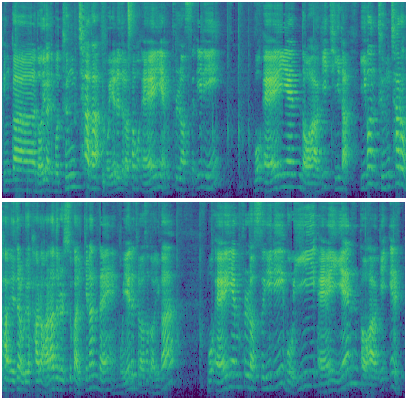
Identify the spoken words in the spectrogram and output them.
그러니까 너희가 이제 뭐 등차다 뭐 예를 들어서 뭐 a n 플러스 1이 뭐 an 더하기 d다. 이건 등차로 바, 얘들아 우리가 바로 알아들을 수가 있긴 한데 뭐 예를 들어서 너희가 뭐 an 플러스 1이 뭐 2an 더하기 1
